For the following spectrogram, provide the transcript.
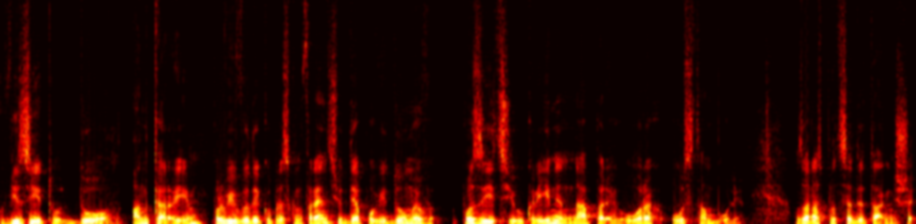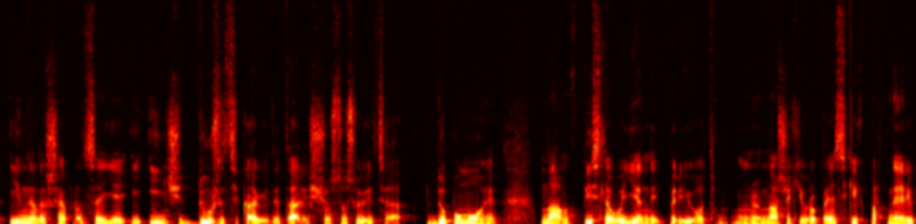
візиту до Анкари провів велику прес-конференцію, де повідомив позицію України на переговорах у Стамбулі. Зараз про це детальніше, і не лише про це є і інші дуже цікаві деталі, що стосуються допомоги нам в післявоєнний період наших європейських партнерів.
